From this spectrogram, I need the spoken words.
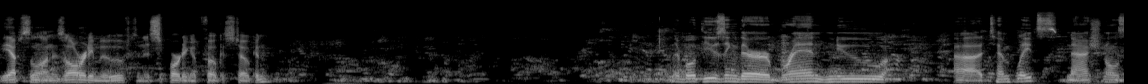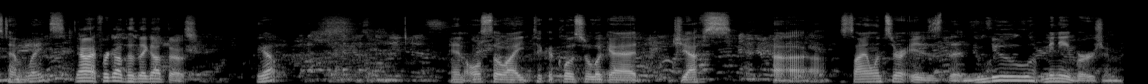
The Epsilon has already moved and is sporting a focus token. They're both using their brand new uh, templates, Nationals templates. Yeah, I forgot that they got those. Yep. And also, I took a closer look at Jeff's uh, silencer. Is the new mini version?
